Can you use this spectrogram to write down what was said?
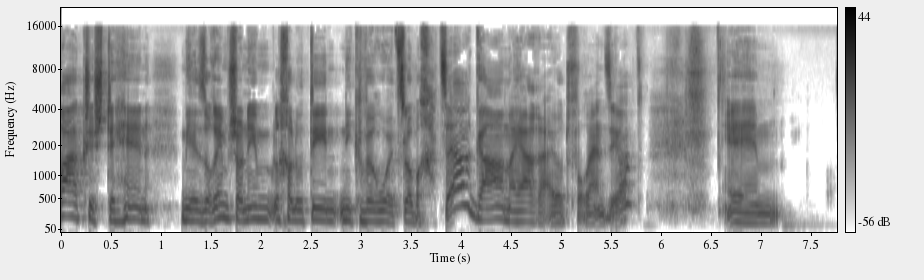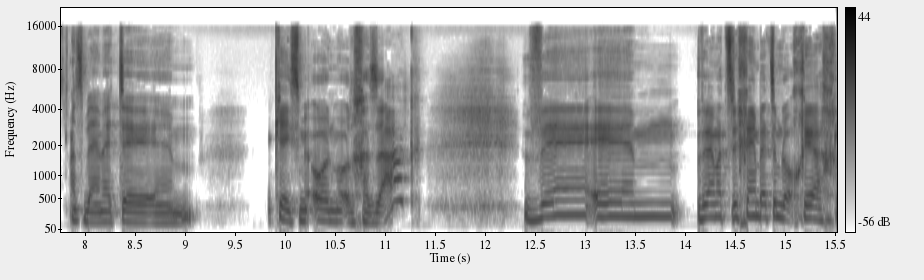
רק ששתיהן מאזורים שונים לחלוטין נקברו אצלו בחצר, גם היה ראיות פורנזיות. Um, אז באמת קייס מאוד מאוד חזק. ו, אמ, והם מצליחים בעצם להוכיח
